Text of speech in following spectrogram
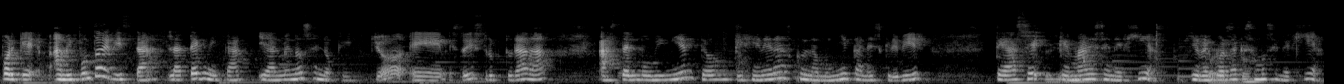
Porque a mi punto de vista, la técnica, y al menos en lo que yo eh, estoy estructurada, hasta el movimiento que generas con la muñeca al escribir, te hace quemar esa energía. Y recuerda que somos energía.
